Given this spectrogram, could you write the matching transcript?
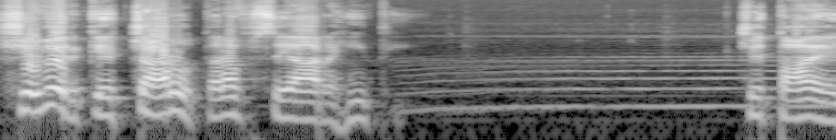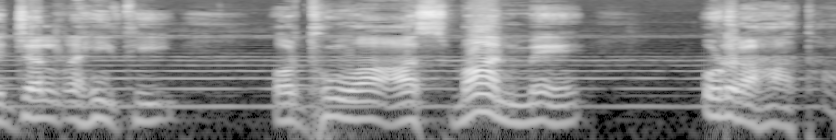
शिविर के चारों तरफ़ से आ रही थी। चिताएँ जल रही थी और धुआँ आसमान में उड़ रहा था।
